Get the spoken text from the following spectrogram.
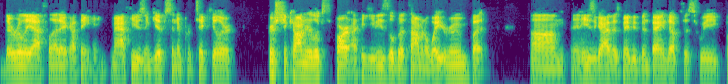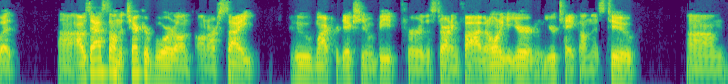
they're really athletic. I think Matthews and Gibson in particular. Christian Conner looks the part. I think he needs a little bit of time in the weight room, but um, and he's a guy that's maybe been banged up this week. But uh, I was asked on the checkerboard on on our site who my prediction would be for the starting five, and I want to get your your take on this too. Um,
